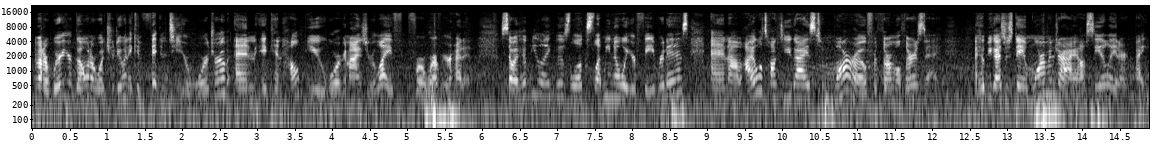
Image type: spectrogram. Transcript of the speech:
no matter where you're going or what you're doing, it can fit into your wardrobe and it can help you organize your life for wherever you're headed. So I hope you like those looks. Let me know what your favorite is. And um, I will talk to you guys tomorrow for Thermal Thursday. I hope you guys are staying warm and dry. I'll see you later. Bye.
